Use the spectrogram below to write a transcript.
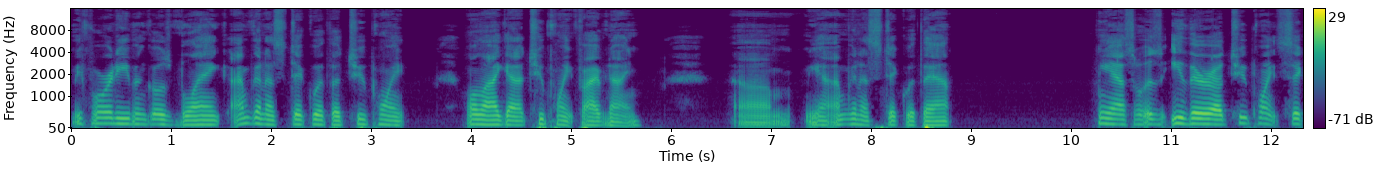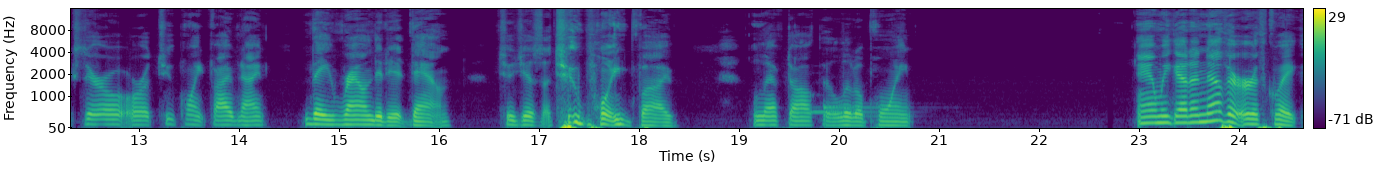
before it even goes blank, I'm going to stick with a 2 point, well, I got a 2.59. Um, yeah, I'm going to stick with that. Yeah, so it was either a 2.60 or a 2.59. They rounded it down to just a 2.5. Left off the little point. And we got another earthquake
